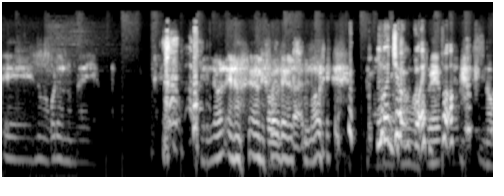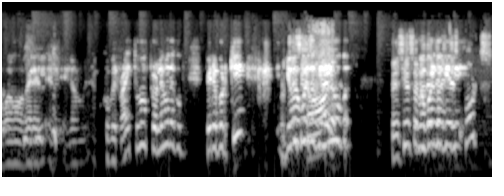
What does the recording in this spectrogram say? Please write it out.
eh, no me acuerdo el nombre de ella. El, el, el, el uniforme Sumore. Mucho No podemos ver- cuerpo. No podemos ver el, el, el, el copyright. Tuvimos problemas de copyright. ¿Pero por qué? ¿Por Yo qué me acuerdo que digo. Pero si eso me no es acuerdo de que Sports.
